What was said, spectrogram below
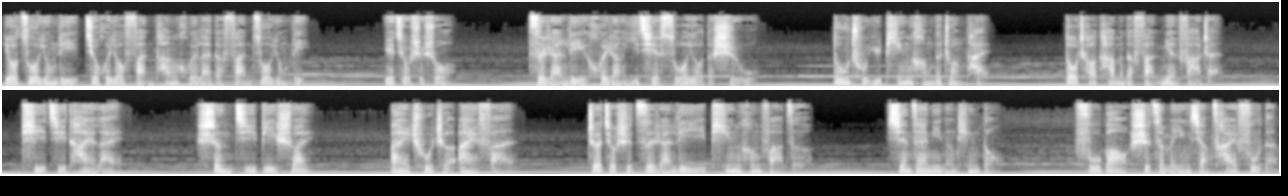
有作用力就会有反弹回来的反作用力。也就是说，自然力会让一切所有的事物都处于平衡的状态，都朝它们的反面发展。否极泰来，盛极必衰，爱出者爱返，这就是自然利益平衡法则。现在你能听懂福报是怎么影响财富的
